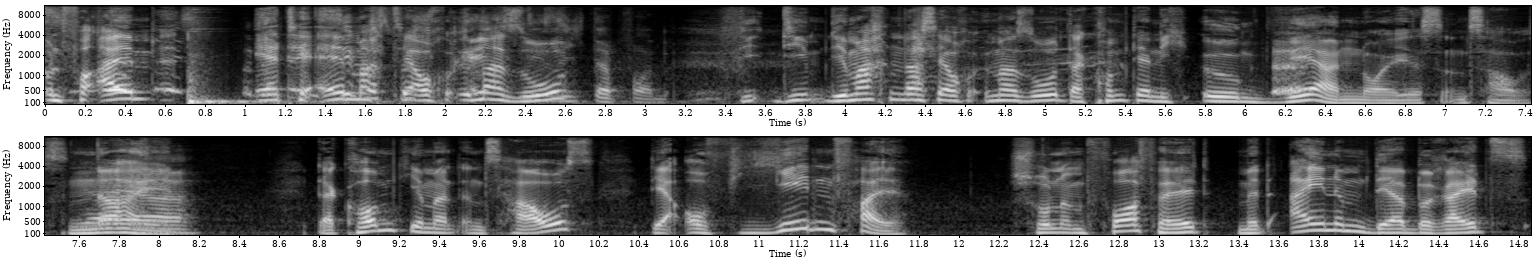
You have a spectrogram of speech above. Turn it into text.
Und vor allem, RTL macht ja auch immer so, die, die, die machen das ja auch immer so, da kommt ja nicht irgendwer Neues ins Haus. Nein. Ja. Da kommt jemand ins Haus, der auf jeden Fall schon im Vorfeld mit einem der bereits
